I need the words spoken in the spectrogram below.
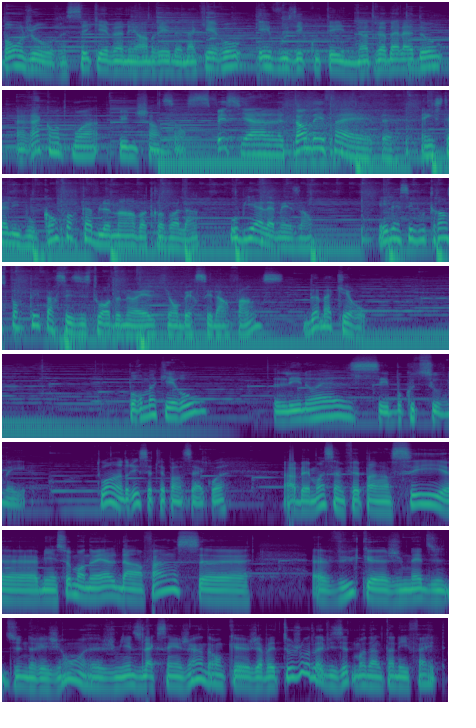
Bonjour, c'est Kevin et André de Maquero et vous écoutez notre balado Raconte-moi une chanson spéciale dans des fêtes. Installez-vous confortablement à votre volant ou bien à la maison et laissez-vous transporter par ces histoires de Noël qui ont bercé l'enfance de Maquero. Pour Maquero, les Noëls, c'est beaucoup de souvenirs. Toi, André, ça te fait penser à quoi? Ah ben moi, ça me fait penser, euh, bien sûr, mon Noël d'enfance. euh, euh, vu que je venais du- d'une région, euh, je viens du lac Saint-Jean, donc euh, j'avais toujours de la visite, moi, dans le temps des fêtes.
